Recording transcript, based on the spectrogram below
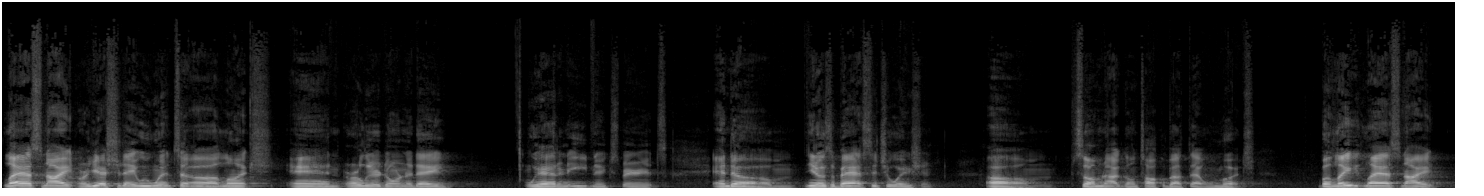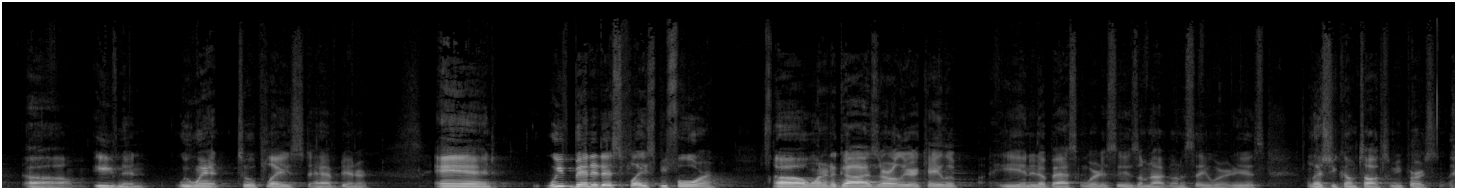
last night or yesterday, we went to uh, lunch, and earlier during the day, we had an eating experience. And, um, you know, it's a bad situation. Um, so I'm not going to talk about that one much. But late last night, um, evening, we went to a place to have dinner. And we've been to this place before. Uh, one of the guys earlier, Caleb, he ended up asking where this is. I'm not going to say where it is unless you come talk to me personally.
